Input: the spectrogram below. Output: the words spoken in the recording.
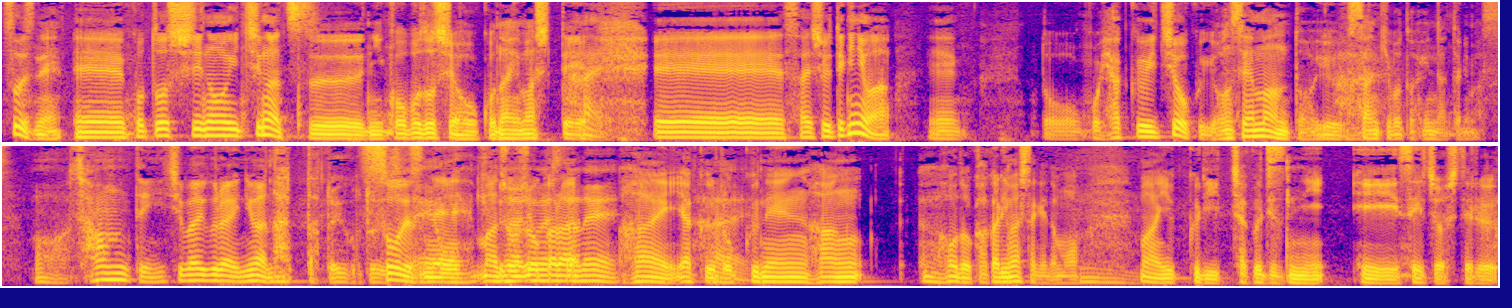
そうですね。えー、今年の1月に公募増資を行いまして、はい、えー、最終的には、えー、と501億4000万という資産規模というふうになっております。はい、3.1倍ぐらいにはなったということですね。そうですね。まあ上場から、はい、約6年半ほどかかりましたけども、うん、まあゆっくり着実に成長している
